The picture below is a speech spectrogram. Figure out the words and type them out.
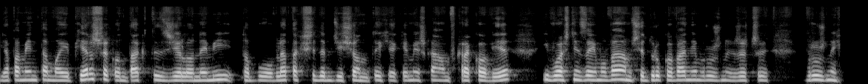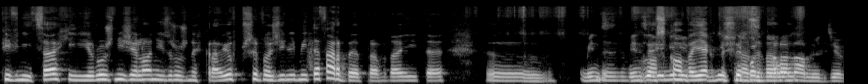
ja pamiętam moje pierwsze kontakty z zielonymi, to było w latach 70., jak ja mieszkałam w Krakowie i właśnie zajmowałam się drukowaniem różnych rzeczy w różnych piwnicach i różni zieloni z różnych krajów przywozili mi te farby, prawda, i te między, między woskowe, jak to się nazywało? Baranami, gdzie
